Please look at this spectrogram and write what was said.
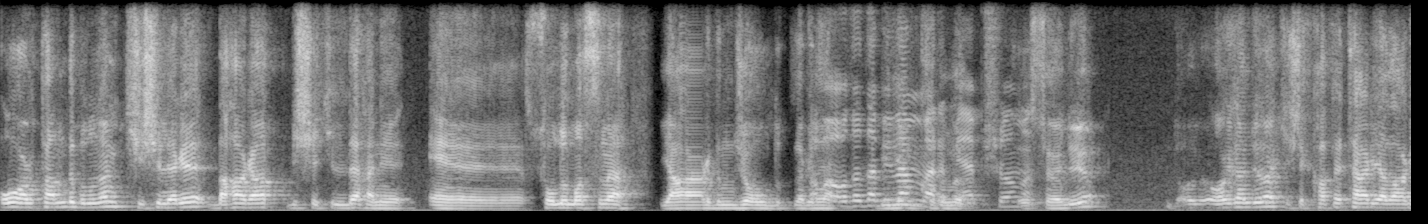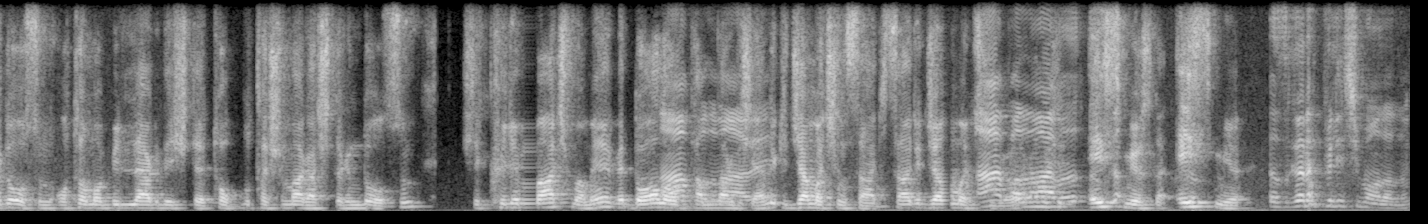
o ortamda bulunan kişilere daha rahat bir şekilde hani e, solumasına yardımcı olduklarını Ama odada bir ben varım ya bir şey olmaz. söylüyor. O yüzden diyorlar ki işte kafeteryalarda olsun, otomobillerde işte toplu taşıma araçlarında olsun işte klima açmamaya ve doğal Ne ortamlar bir şey. Yani ki cam açın sadece. Sadece cam açın Ne yapalım abi? Esmiyorsa esmiyor. Izgara piliç mi olalım?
